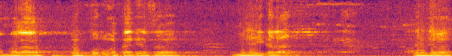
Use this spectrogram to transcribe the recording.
आम्हाला भरपूर मताने असं विजयी करा. धन्यवाद.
